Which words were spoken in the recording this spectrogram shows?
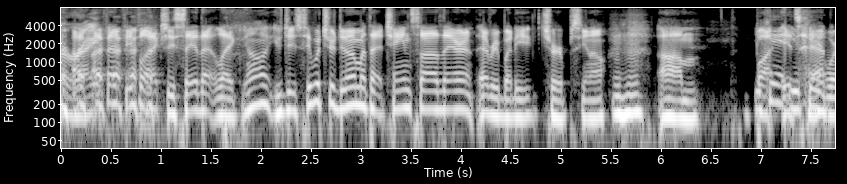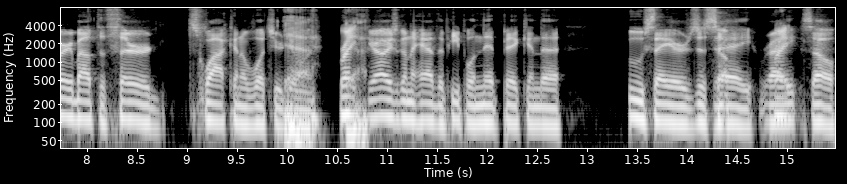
I've- right. I've had people actually say that, like, oh, you do you see what you're doing with that chainsaw there? Everybody chirps, you know. Um, you but can't, you it's can't had- worry about the third squawking of what you're Yeah. doing. Right. You're always going to have the people nitpick and the who sayers just Yep. say, right? Right. So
